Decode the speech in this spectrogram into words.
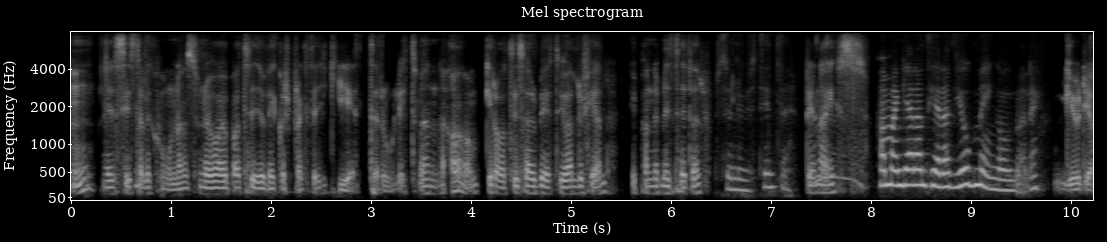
Mm, det är sista lektionen så nu har jag bara tio veckors praktik. Jätteroligt. Men ja, gratis arbete är ju aldrig fel i pandemitider. Absolut inte. Det är nice. Har man garanterat jobb med en gång då eller? Gud ja,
